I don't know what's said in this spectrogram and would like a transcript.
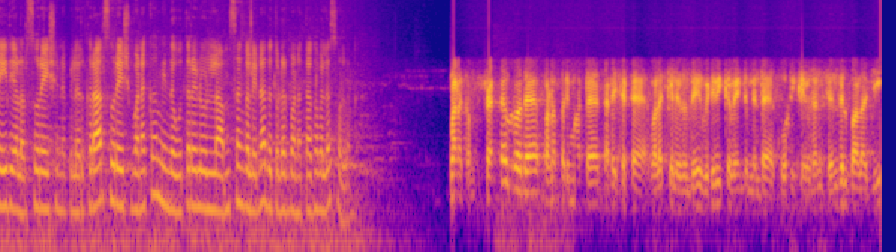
செய்தியாளர் சுரேஷ் இணைப்பில் இருக்கிறார். சுரேஷ் வணக்கம். இந்த உத்தரவில் உள்ள அம்சங்கள் என்ன? அது தொடர்பான தகவலை சொல்லுங்கள் வணக்கம். சட்டவிரோத பணப்பரிமாற்ற தடை சட்ட வழக்கிலிருந்து விடுவிக்க வேண்டும் என்ற கோரிக்கையுடன் செந்தில் பாலாஜி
